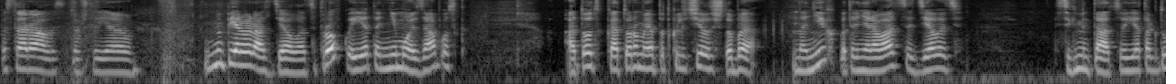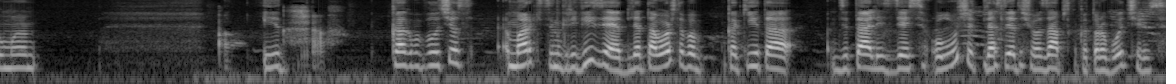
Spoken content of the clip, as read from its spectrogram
постаралась, то что я, ну, первый раз делала оцифровку, и это не мой запуск, а тот, к которому я подключилась, чтобы на них потренироваться делать сегментацию, я так думаю. И как бы получилась маркетинг-ревизия для того, чтобы какие-то детали здесь улучшить для следующего запуска, который будет через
